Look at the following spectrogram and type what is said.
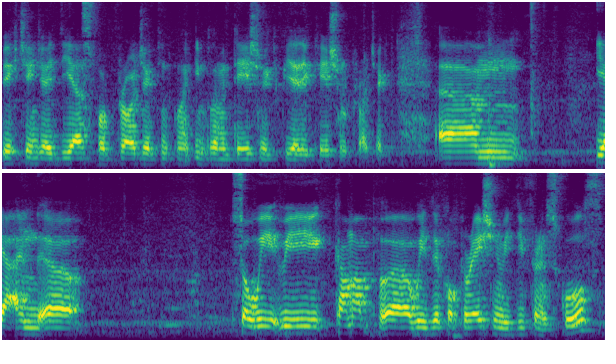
we exchange ideas for project impl implementation Wikipedia education project. Um, yeah, and uh, so we, we come up with the cooperation with different schools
